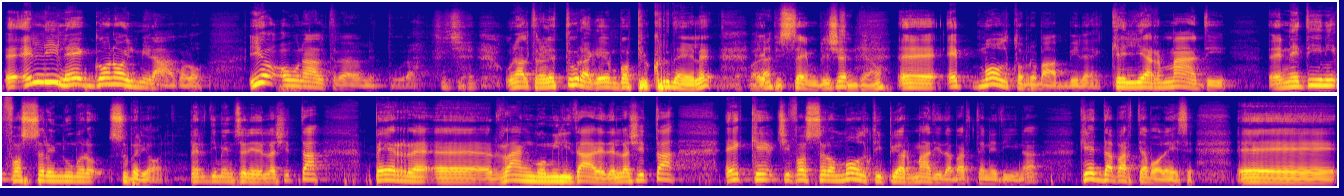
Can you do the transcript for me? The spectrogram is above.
eh, e lì leggono il miracolo. Io ho un'altra lettura, cioè, un'altra lettura che è un po' più crudele, qual è più semplice. Eh, è molto probabile che gli armati eh, netini fossero in numero superiore per dimensioni della città, per eh, rango militare della città e che ci fossero molti più armati da parte netina che da parte avolese. Eh,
